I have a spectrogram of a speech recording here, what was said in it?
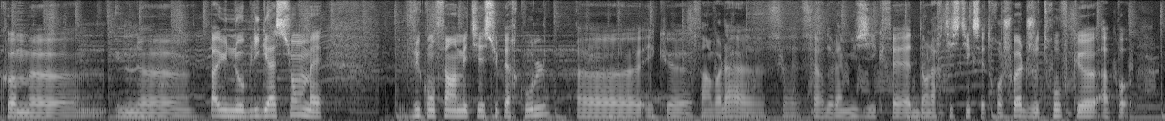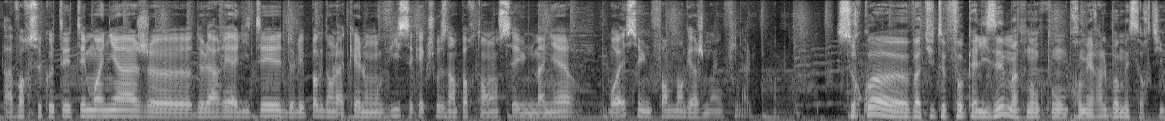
comme une, pas une obligation, mais vu qu'on fait un métier super cool euh, et que, enfin voilà, euh, fa- faire de la musique, être dans l'artistique, c'est trop chouette. Je trouve que apo- avoir ce côté témoignage euh, de la réalité, de l'époque dans laquelle on vit, c'est quelque chose d'important. C'est une manière, ouais, c'est une forme d'engagement au final. Sur quoi vas-tu te focaliser maintenant que ton premier album est sorti?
